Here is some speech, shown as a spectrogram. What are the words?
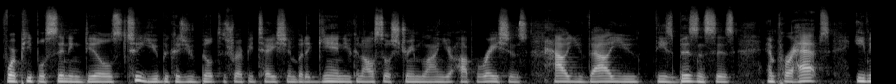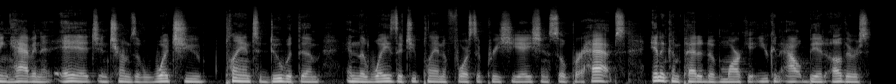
for people sending deals to you because you've built this reputation, but again, you can also streamline your operations, how you value these businesses, and perhaps even having an edge in terms of what you plan to do with them and the ways that you plan to force appreciation. So perhaps in a competitive market, you can outbid others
